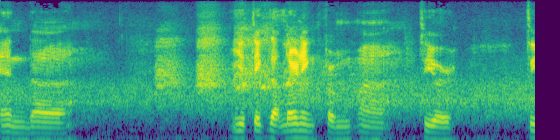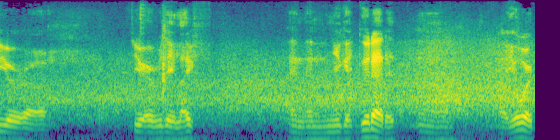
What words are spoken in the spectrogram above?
and uh, you take that learning from uh, to your to your uh, to your everyday life, and then you get good at it uh, at your work.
